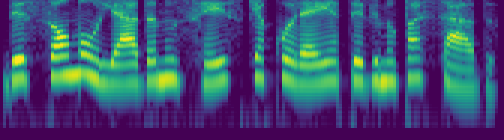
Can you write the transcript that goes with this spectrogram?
Dê só uma olhada nos reis que a Coreia teve no passado.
